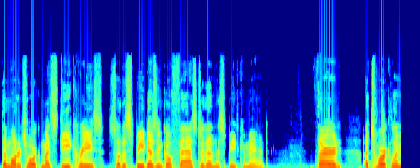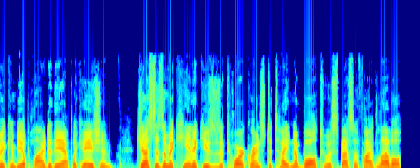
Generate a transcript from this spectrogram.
the motor torque must decrease so the speed doesn't go faster than the speed command. Third, a torque limit can be applied to the application. Just as a mechanic uses a torque wrench to tighten a bolt to a specified level,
